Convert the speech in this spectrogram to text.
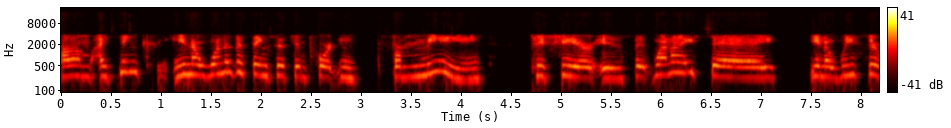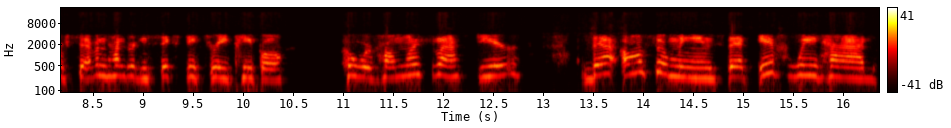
um, I think, you know, one of the things that's important for me to share is that when I say, you know, we served 763 people who were homeless last year, that also means that if we had,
